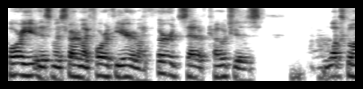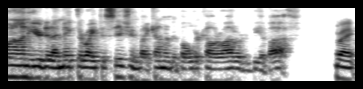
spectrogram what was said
four years. This is my start of my fourth year, my third set of coaches. What's going on here? Did I make the right decision by coming to Boulder, Colorado, to be a buff?" Right.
